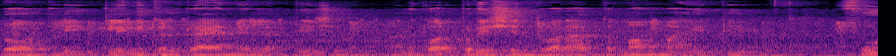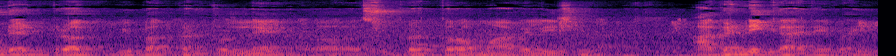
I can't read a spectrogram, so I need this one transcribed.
બ્રોડલી ક્લિનિકલ ટ્રાયલને લગતી છે અને કોર્પોરેશન દ્વારા તમામ માહિતી ફૂડ એન્ડ ડ્રગ વિભાગ કંટ્રોલને સુપ્રત કરવામાં આવેલી છે. આગળની કાર્યવાહી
